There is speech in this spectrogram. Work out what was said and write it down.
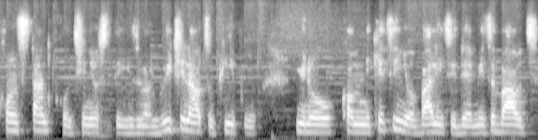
constant, continuous thing. It's about reaching out to people, you know, communicating your value to them. It's about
